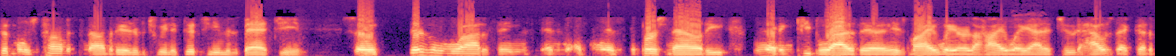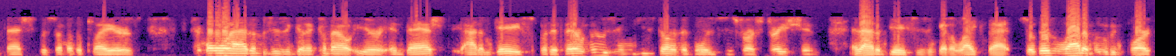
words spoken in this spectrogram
the most common denominator between a good team and a bad team. So there's a lot of things, and of course the personality, running people out of there, his my way or the highway attitude. How's that going to mesh with some of the players? Jamal Adams isn't going to come out here and bash Adam Gase, but if they're losing, he's going to voice his frustration, and Adam Gase isn't going to like that. So there's a lot of moving parts,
